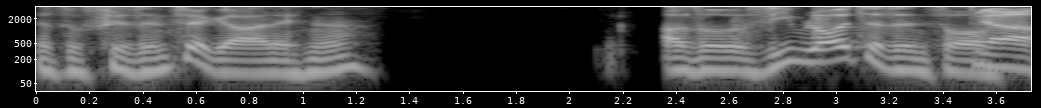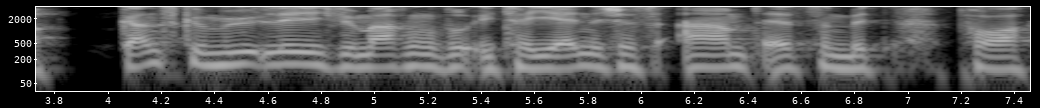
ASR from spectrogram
Ja, so viel sind wir gar nicht, ne? Also sieben Leute sind wir. ja. Ganz gemütlich. Wir machen so italienisches Abendessen mit Por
